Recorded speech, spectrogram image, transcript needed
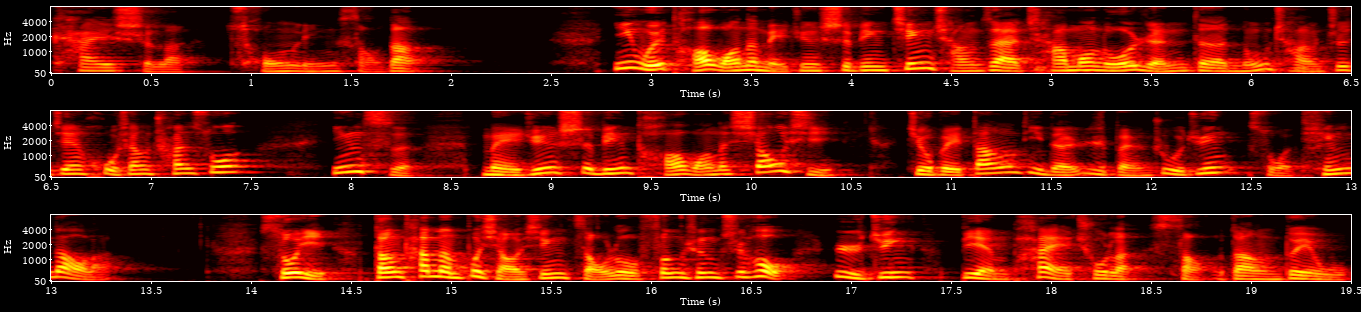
开始了丛林扫荡。因为逃亡的美军士兵经常在查摩罗人的农场之间互相穿梭，因此美军士兵逃亡的消息就被当地的日本驻军所听到了。所以，当他们不小心走漏风声之后，日军便派出了扫荡队伍。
